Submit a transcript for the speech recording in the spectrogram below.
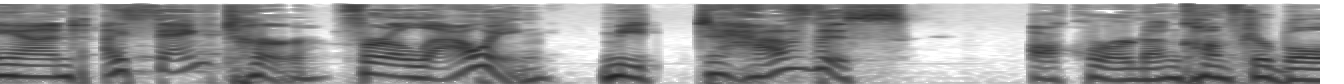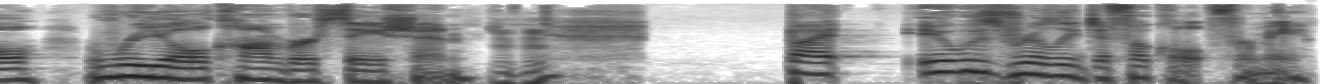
And I thanked her for allowing me to have this awkward, uncomfortable, real conversation. Mm-hmm. But it was really difficult for me.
